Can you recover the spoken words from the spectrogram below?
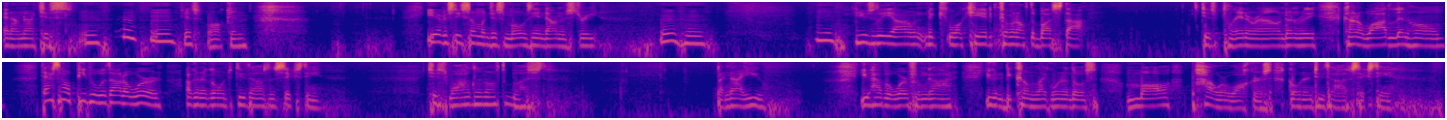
and I'm not just, mm, mm, mm, just walking. You ever see someone just moseying down the street? Mm-hmm. Mm, usually, uh, a kid coming off the bus stop just playing around, doesn't really kind of waddling home. That's how people without a word are going to go into 2016. Just waddling off the bus. But not you. You have a word from God. You're going to become like one of those mall power walkers going into 2016.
